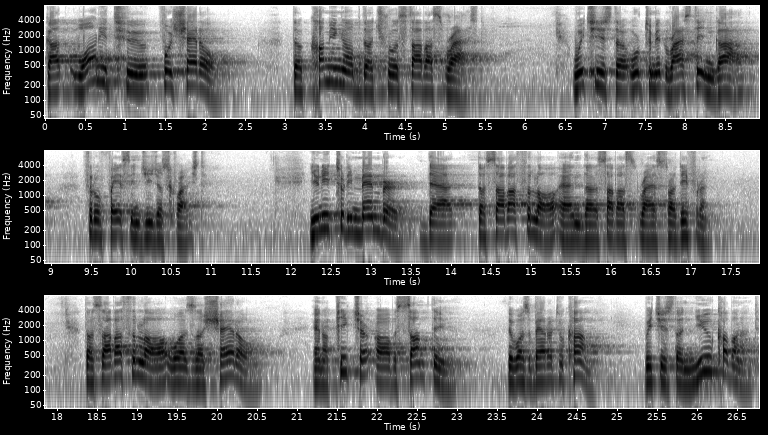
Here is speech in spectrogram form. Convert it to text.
God wanted to foreshadow the coming of the true Sabbath rest, which is the ultimate rest in God through faith in Jesus Christ. You need to remember that the Sabbath law and the Sabbath rest are different. The Sabbath law was a shadow and a picture of something that was better to come, which is the new covenant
